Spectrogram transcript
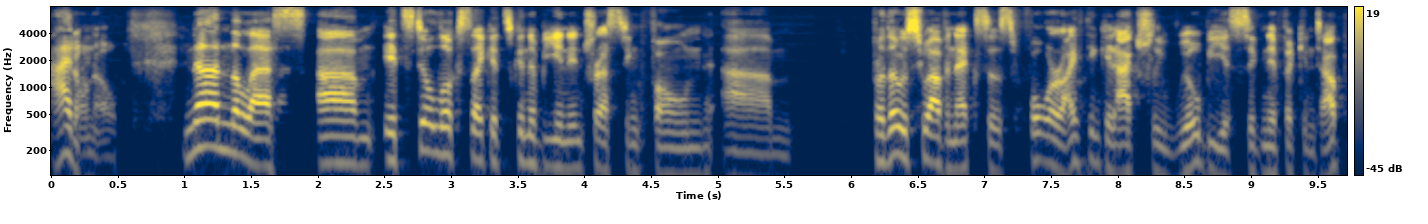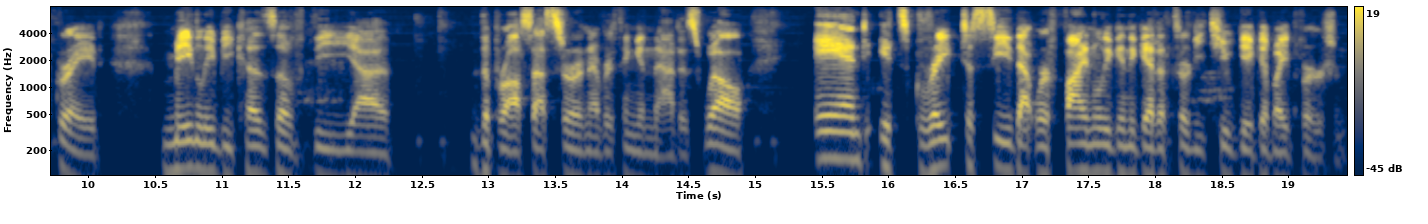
I don't know. Nonetheless, um, it still looks like it's going to be an interesting phone. Um, for those who have a Nexus 4, I think it actually will be a significant upgrade, mainly because of the uh, the processor and everything in that as well. And it's great to see that we're finally going to get a 32 gigabyte version.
